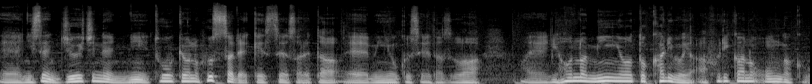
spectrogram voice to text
えー2011年に東京のフッサで結成された、えー民謡クセイダーズは、えー日本の民謡とカリブやアフリカの音楽を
